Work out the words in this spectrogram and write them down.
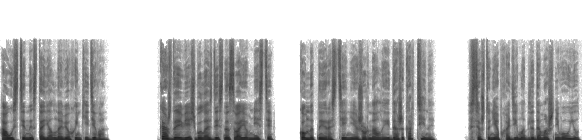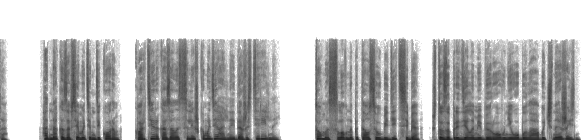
а у стены стоял навехонький диван. Каждая вещь была здесь на своем месте. Комнатные растения, журналы и даже картины. Все, что необходимо для домашнего уюта. Однако за всем этим декором квартира казалась слишком идеальной, даже стерильной. Томас словно пытался убедить себя, что за пределами бюро у него была обычная жизнь.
